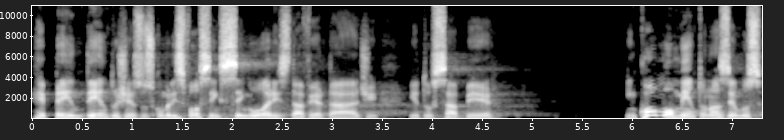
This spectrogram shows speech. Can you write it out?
repreendendo Jesus como eles fossem senhores da verdade e do saber. Em qual momento nós vemos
